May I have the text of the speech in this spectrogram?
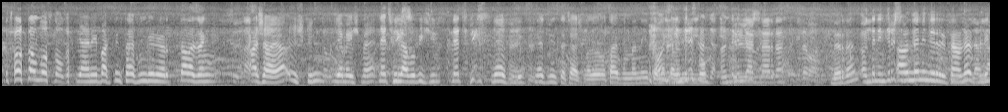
tam, tam lost oldu. Yani baktın tayfun geliyor dalacaksın aşağıya 3 gün yeme içme. Netflix. Pilavı pişir. Netflix. Netflix, Netflix de çalışmadı. O tayfundan ne Oğlum internet indirirsin bir bok. önden. İndirirsin. Nereden? Önden indirirsin. Ha, önden indirir tamam Netflix.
